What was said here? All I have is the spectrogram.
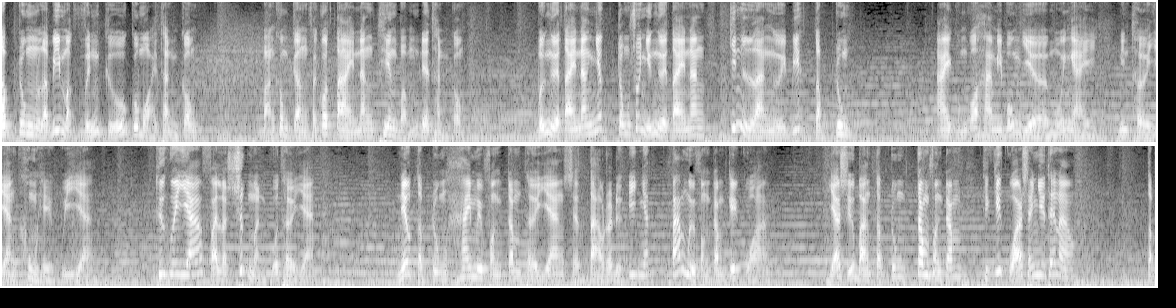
Tập trung là bí mật vĩnh cửu của mọi thành công. Bạn không cần phải có tài năng thiên bẩm để thành công. Bởi người tài năng nhất trong số những người tài năng chính là người biết tập trung. Ai cũng có 24 giờ mỗi ngày, nên thời gian không hề quý giá. Thứ quý giá phải là sức mạnh của thời gian. Nếu tập trung 20% thời gian sẽ tạo ra được ít nhất 80% kết quả. Giả sử bạn tập trung 100% thì kết quả sẽ như thế nào? Tập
